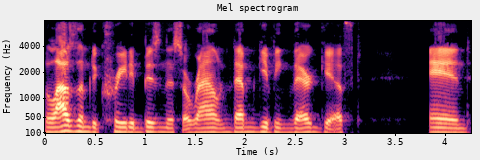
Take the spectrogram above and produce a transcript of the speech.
it allows them to create a business around them giving their gift and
